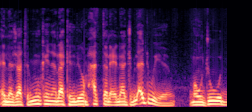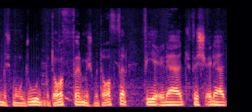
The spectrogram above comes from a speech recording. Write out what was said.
العلاجات الممكنة لكن اليوم حتى العلاج بالأدوية موجود مش موجود متوفر مش متوفر في علاج فيش علاج.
